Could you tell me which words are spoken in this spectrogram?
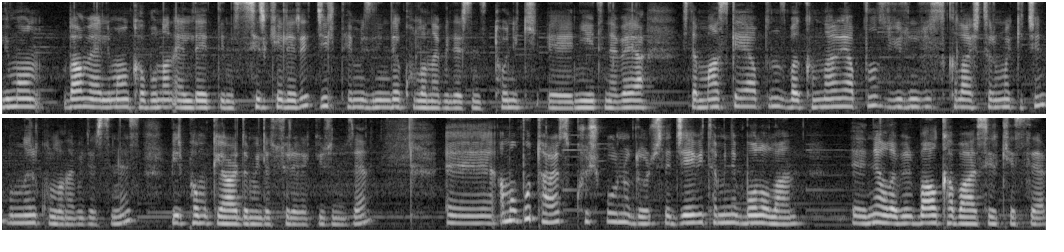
limondan veya limon kabuğundan elde ettiğiniz sirkeleri cilt temizliğinde kullanabilirsiniz. Tonik e, niyetine veya işte maske yaptığınız, bakımlar yaptığınız yüzünüzü sıkılaştırmak için bunları kullanabilirsiniz. Bir pamuk yardımıyla sürerek yüzünüze. E, ama bu tarz kuşburnudur, işte C vitamini bol olan e, ne olabilir? Bal kabağı sirkesi,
